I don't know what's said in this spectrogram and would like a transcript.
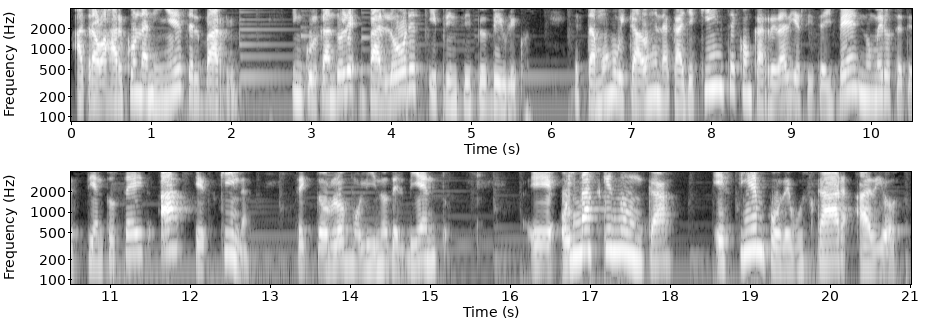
a trabajar con la niñez del barrio, inculcándole valores y principios bíblicos. Estamos ubicados en la calle 15 con carrera 16B, número 706A, esquina, sector Los Molinos del Viento. Eh, hoy más que nunca es tiempo de buscar a Dios.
